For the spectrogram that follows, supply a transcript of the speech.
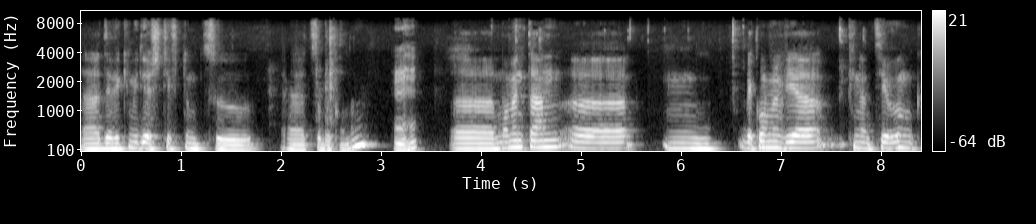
der Wikimedia Stiftung zu, zu bekommen. Mhm. momentan bekommen wir Finanzierung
